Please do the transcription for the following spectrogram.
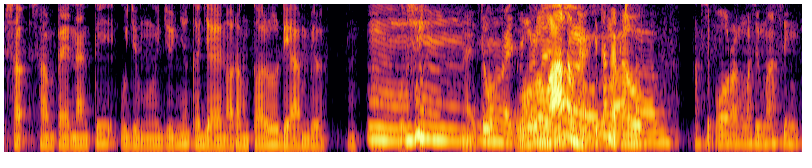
Sa- sampai nanti ujung-ujungnya kejayaan orang tua lu diambil. Hmm, Hmm, Nah, itu walau aja, alam ya, kita nggak tahu. Nasib orang masing-masing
